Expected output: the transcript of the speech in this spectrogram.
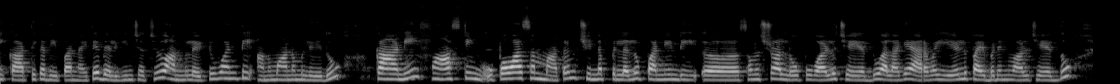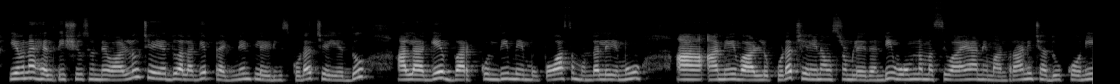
ఈ కార్తీక దీపాన్ని అయితే వెలిగించవచ్చు అందులో ఎటువంటి అనుమానం లేదు. కానీ ఫాస్టింగ్ ఉపవాసం మాత్రం చిన్నపిల్లలు పన్నెండు సంవత్సరాల లోపు వాళ్ళు చేయొద్దు. అలాగే అరవై ఏళ్ళు పైబడిన వాళ్ళు చేయొద్దు. ఏమైనా హెల్త్ ఇష్యూస్ ఉండే వాళ్ళు చేయొద్దు. అలాగే ప్రెగ్నెంట్ లేడీస్ కూడా చేయొద్దు. అలాగే వర్క్ ఉంది మేము ఉపవాసం ఉండలేము అనే వాళ్ళు కూడా చేయనవసరం లేదండి. ఓం నమ శివాయ అనే మంత్రాన్ని చదువుకొని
